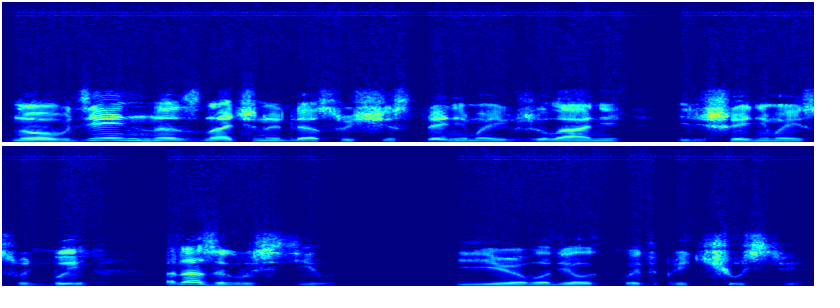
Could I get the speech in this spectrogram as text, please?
Но в день, назначенный для осуществления моих желаний и решения моей судьбы, она загрустила. Ее овладело какое-то предчувствие.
